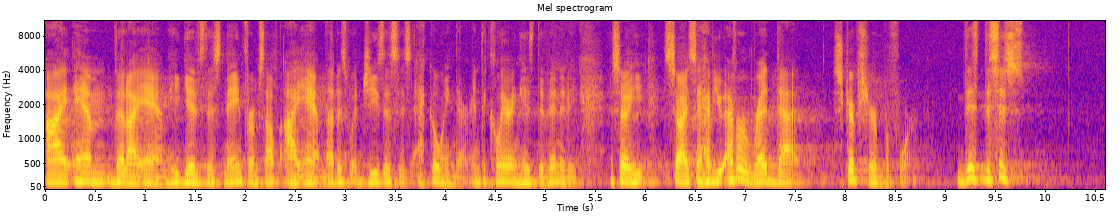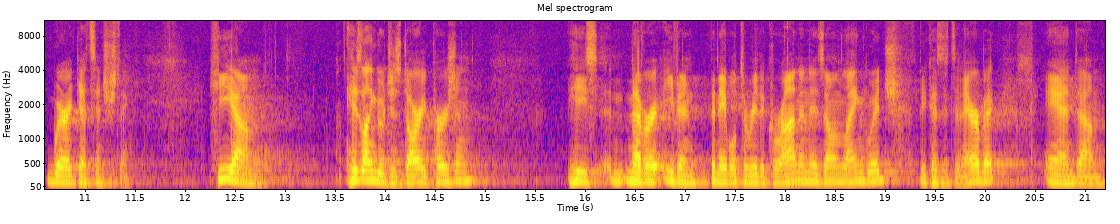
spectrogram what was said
I am that I am. He gives this name for himself, I am. That is what Jesus is echoing there and declaring his divinity. so, he, so I say, Have you ever read that scripture before. This, this is where it gets interesting. He, um, his language is Dari Persian. He's never even been able to read the Quran in his own language because it's in Arabic. And, um,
